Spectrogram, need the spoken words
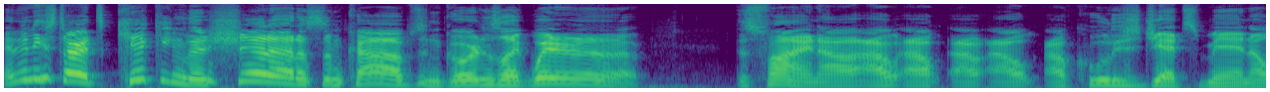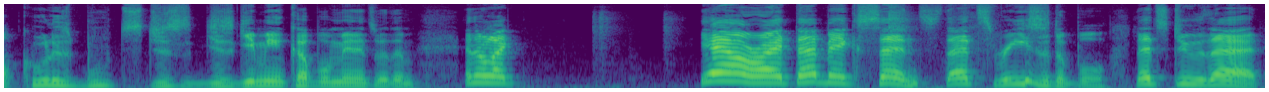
And then he starts kicking the shit out of some cops. And Gordon's like, wait, no, no, no. no. That's fine. I'll, I'll, I'll, I'll, I'll, I'll cool his jets, man. I'll cool his boots. Just, just give me a couple minutes with him. And they're like, yeah, all right, that makes sense. That's reasonable. Let's do that.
